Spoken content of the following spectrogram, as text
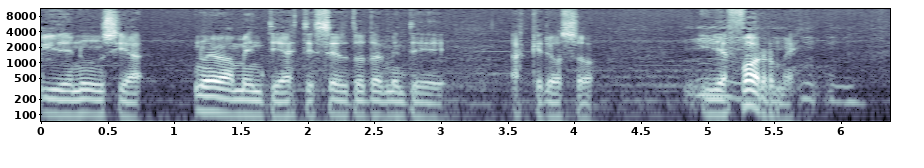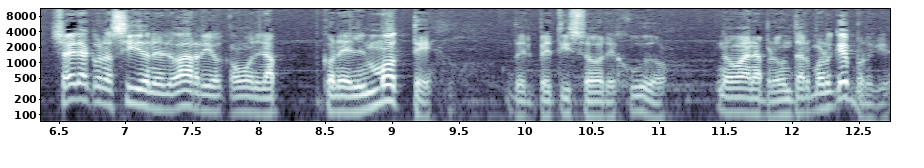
y denuncia nuevamente a este ser totalmente asqueroso y deforme. mm, mm. Ya era conocido en el barrio como con el mote del petizo orejudo. No van a preguntar por qué, porque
